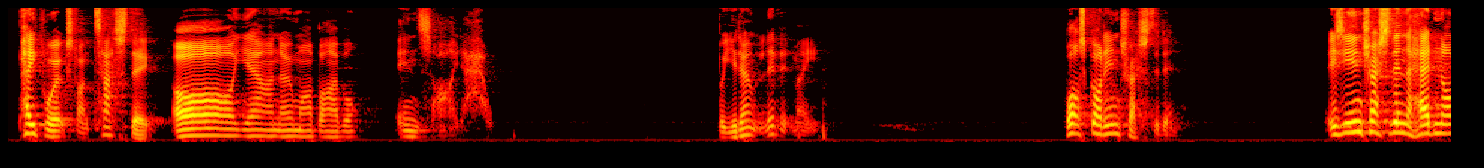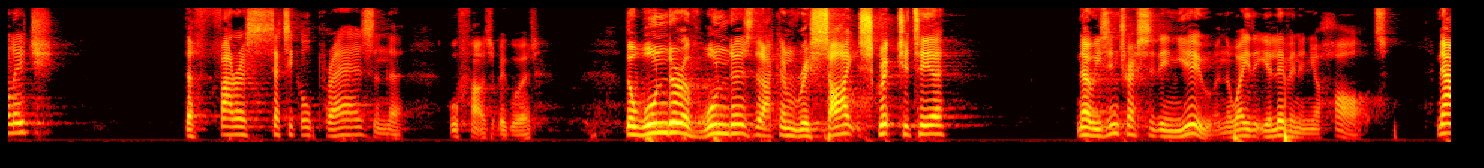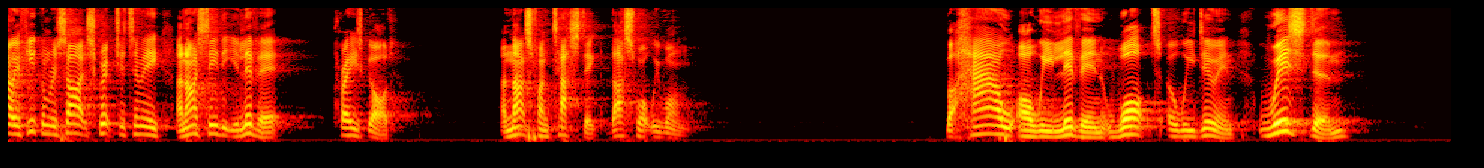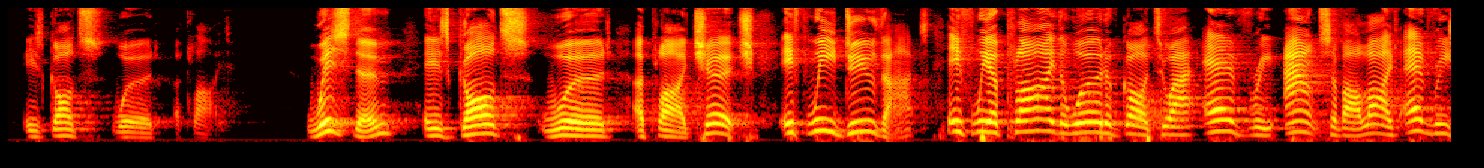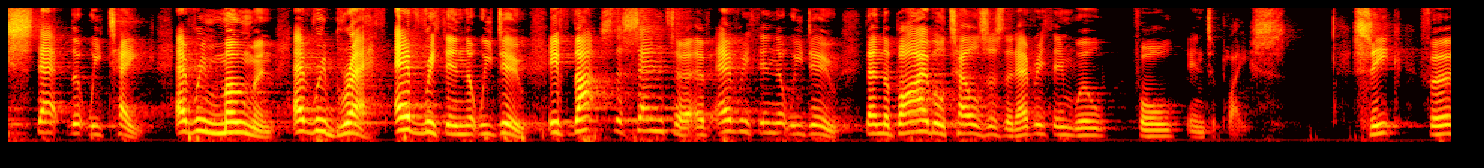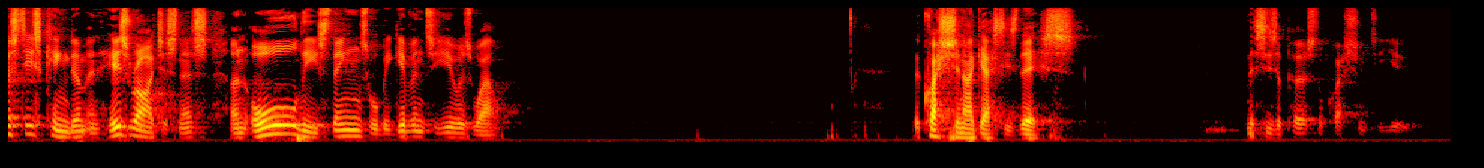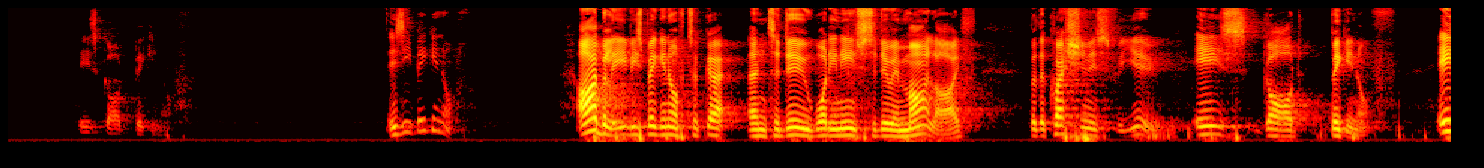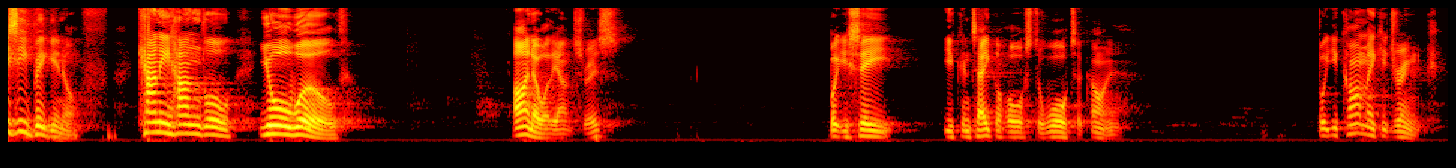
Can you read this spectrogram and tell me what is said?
Paperwork's fantastic. Oh, yeah, I know my Bible inside out. But you don't live it, mate. What's God interested in? Is he interested in the head knowledge? The pharisaical prayers and the, oof, that was a big word. The wonder of wonders that I can recite scripture to you? No, he's interested in you and the way that you're living in your heart. Now, if you can recite scripture to me and I see that you live it, praise God. And that's fantastic. That's what we want. But how are we living? What are we doing? Wisdom is God's word applied. Wisdom is God's word applied. Church, if we do that, if we apply the word of God to our every ounce of our life, every step that we take, every moment, every breath, everything that we do, if that's the center of everything that we do, then the Bible tells us that everything will fall into place. Seek first his kingdom and his righteousness, and all these things will be given to you as well. The question, I guess, is this. This is a personal question to you. Is God big enough? Is he big enough? I believe he's big enough to get and to do what he needs to do in my life. But the question is for you is God big enough? Is he big enough? Can he handle your world? I know what the answer is. But you see, you can take a horse to water, can't you? But you can't make it drink.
